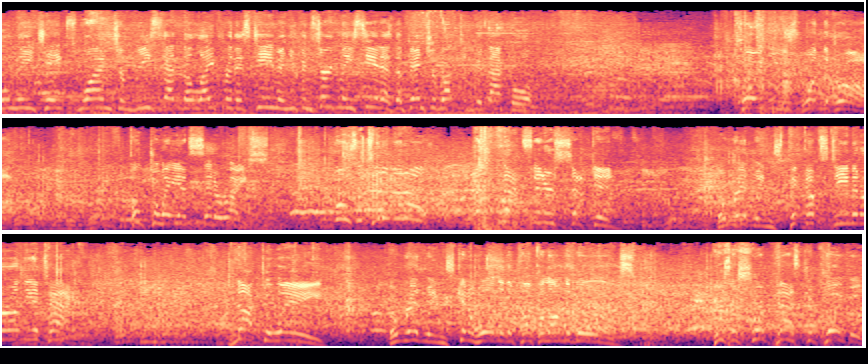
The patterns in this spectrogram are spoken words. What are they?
only takes one to reset the life for this team, and you can certainly see it as the bench erupted with that goal. Koivu's won the draw. Poked away at center ice. Moves it to the middle. And that's intercepted. The Red Wings pick up steam and are on the attack. Knocked away. The Red Wings get a hold of the puck along the boards. Here's a short pass to Koivu.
